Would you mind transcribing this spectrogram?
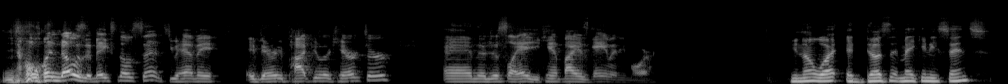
No one knows. It makes no sense. You have a, a very popular character and they're just like, hey, you can't buy his game anymore. You know what? It doesn't make any sense,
